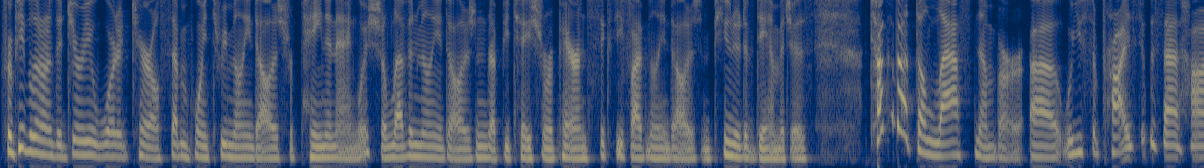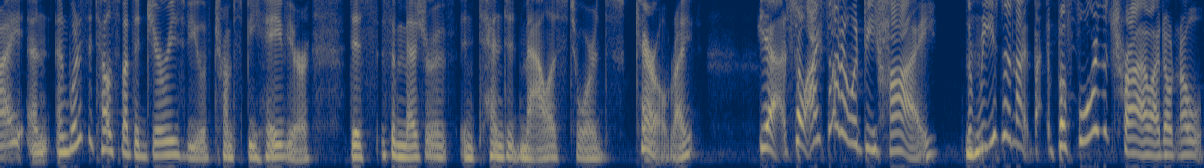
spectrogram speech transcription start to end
for people that don't know, the jury awarded Carroll $7.3 million for pain and anguish, $11 million in reputation repair, and $65 million in punitive damages. Talk about the last number. Uh, were you surprised it was that high? And, and what does it tell us about the jury's view of Trump's behavior? This is a measure of intended malice towards Carroll, right? Yeah. So I thought it would be high. The Mhm. reason I, before the trial, I don't know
